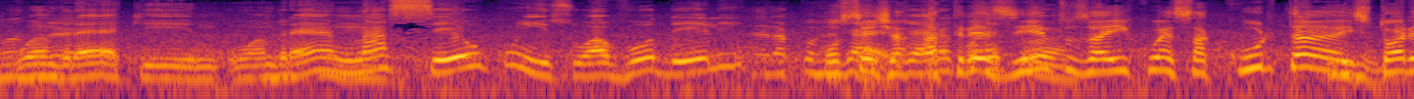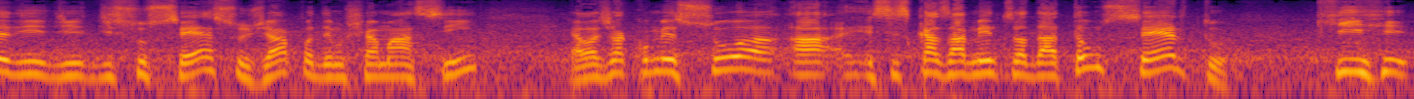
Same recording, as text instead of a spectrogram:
o, o André, que o André nasceu com isso. O avô dele. Ou já, seja, já a 300 corretor. aí com essa curta uhum. história de, de, de, sucesso, já podemos chamar assim, ela já começou a, a esses casamentos a dar tão certo que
